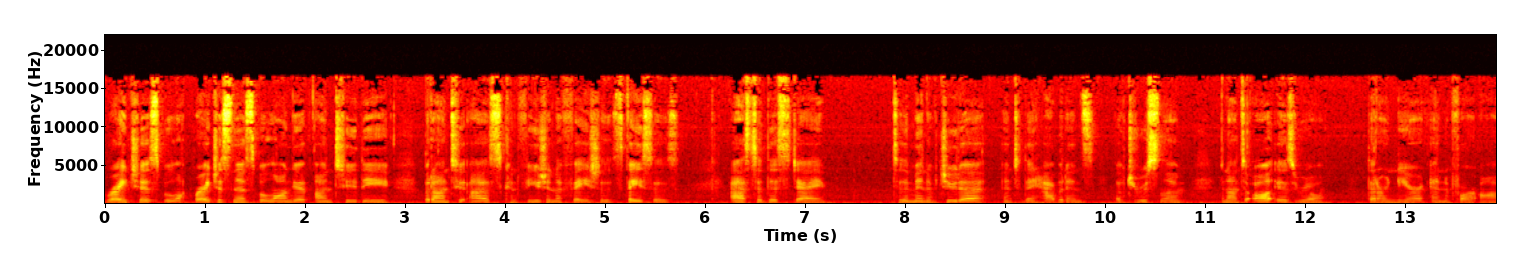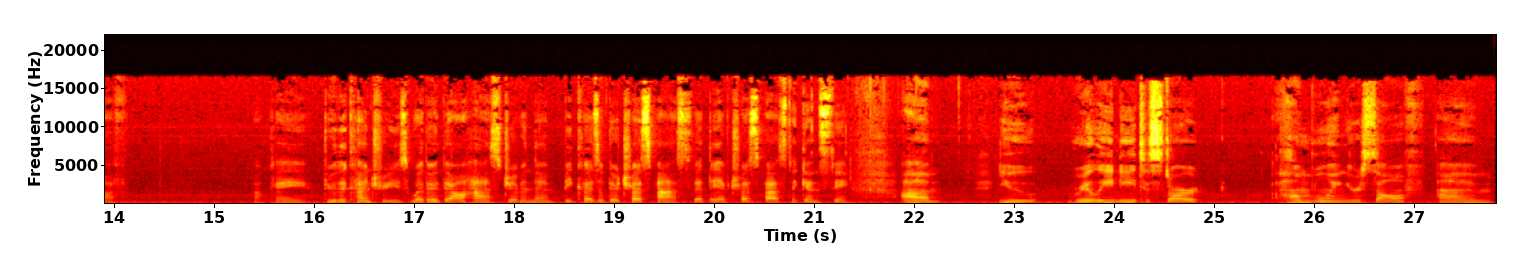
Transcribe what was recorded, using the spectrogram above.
righteous righteousness belongeth unto thee, but unto us confusion of faces, faces, as to this day, to the men of Judah and to the inhabitants of Jerusalem, and unto all Israel that are near and far off." Okay, through the countries whither thou hast driven them, because of their trespass that they have trespassed against thee. Um, you really need to start humbling yourself um,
